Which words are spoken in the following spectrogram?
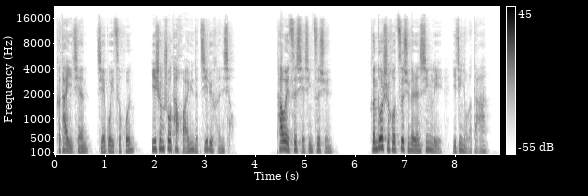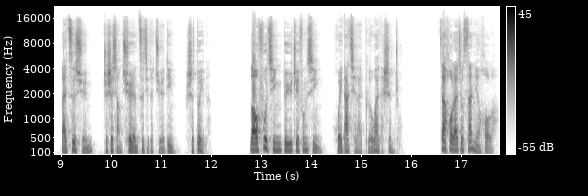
可她以前结过一次婚，医生说她怀孕的几率很小。他为此写信咨询。很多时候，咨询的人心里已经有了答案，来咨询。只是想确认自己的决定是对的。老父亲对于这封信回答起来格外的慎重。再后来就三年后了，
